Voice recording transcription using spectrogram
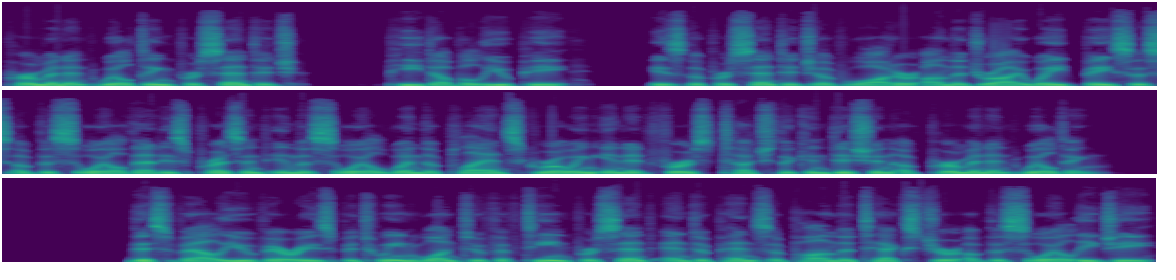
Permanent wilting percentage, PWP, is the percentage of water on the dry weight basis of the soil that is present in the soil when the plants growing in it first touch the condition of permanent wilting. This value varies between 1 to 15% and depends upon the texture of the soil e.g.,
